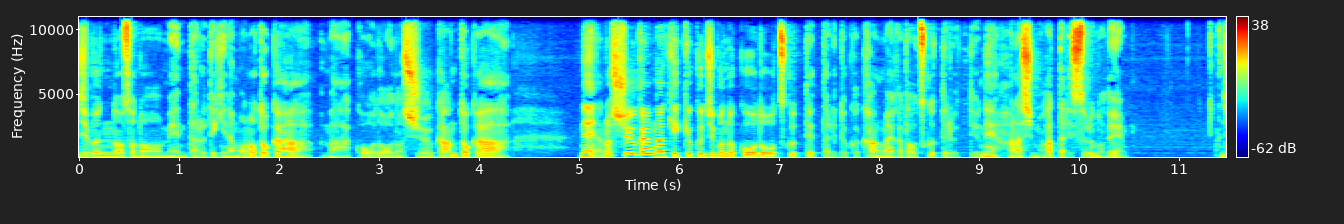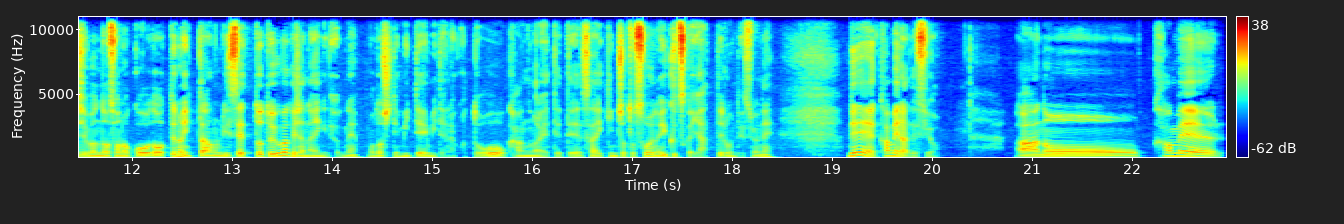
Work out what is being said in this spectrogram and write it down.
自分のそのメンタル的なものとか、まあ、行動の習慣とか、ね、あの習慣が結局自分の行動を作ってったりとか考え方を作ってるっていうね話もあったりするので自分のその行動っていうのを一旦リセットというわけじゃないんだけどね戻してみてみたいなことを考えてて最近ちょっとそういうのいくつかやってるんですよね。でカメラですよ。あのカメ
